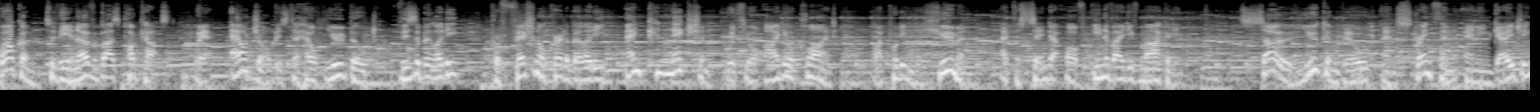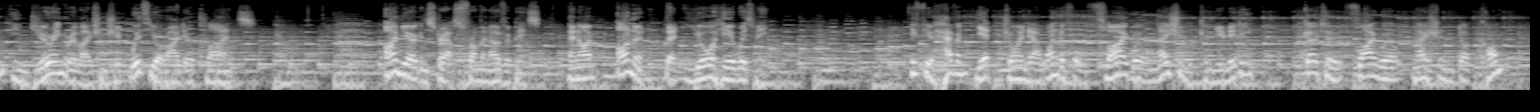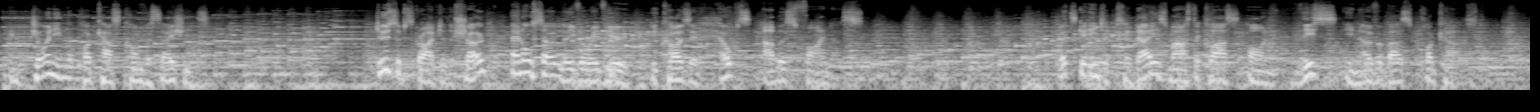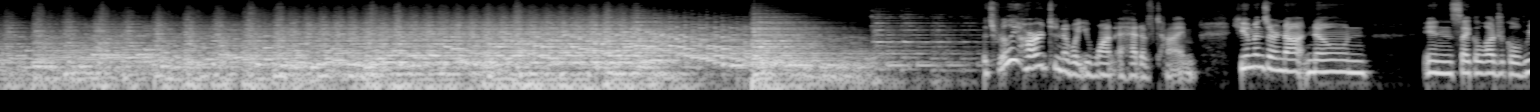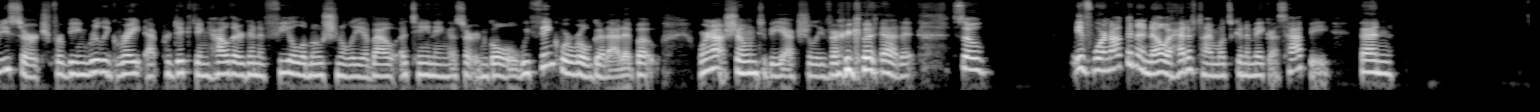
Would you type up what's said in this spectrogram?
Welcome to the InnovaBuzz podcast, where our job is to help you build visibility, professional credibility, and connection with your ideal client by putting the human at the center of innovative marketing so you can build and strengthen an engaging, enduring relationship with your ideal clients. I'm Jurgen Strauss from InnovaBiz, and I'm honored that you're here with me. If you haven't yet joined our wonderful Flywheel Nation community, go to flywheelnation.com and join in the podcast conversations. Do subscribe to the show and also leave a review because it helps others find us. Let's get into today's masterclass on this InnovaBuzz podcast. Hard to know what you want ahead of time. Humans are not known in psychological research for being really great at predicting how they're going to feel emotionally about attaining a certain goal. We think we're real good at it, but we're not shown to be actually very good at it. So, if we're not going to know ahead of time what's going to make us happy, then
